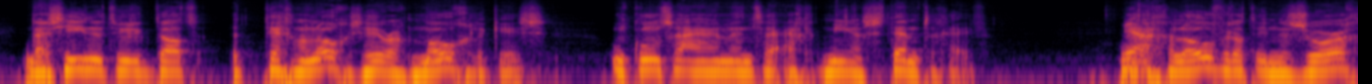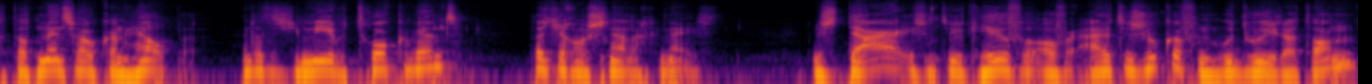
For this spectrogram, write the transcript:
En daar zie je natuurlijk dat het technologisch heel erg mogelijk is om consumenten eigenlijk meer een stem te geven. En Ja. wij geloven dat in de zorg dat mensen ook kan helpen. En dat als je meer betrokken bent, dat je gewoon sneller geneest. Dus daar is natuurlijk heel veel over uit te zoeken. Van hoe doe je dat dan?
